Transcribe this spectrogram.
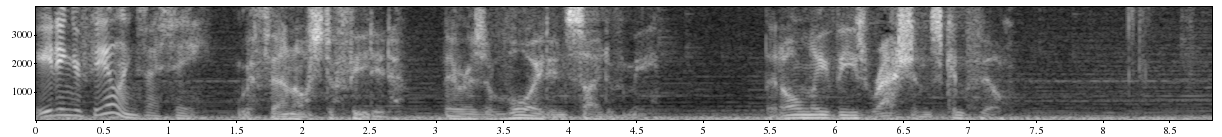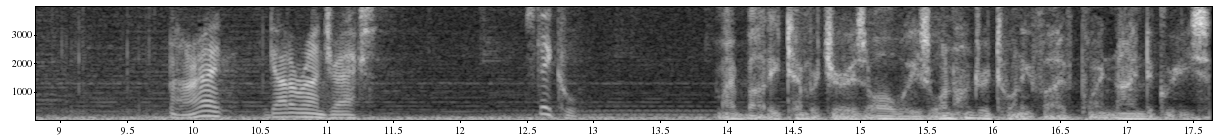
eating your feelings, I see. With Thanos defeated, there is a void inside of me that only these rations can fill. All right, gotta run, Drax. Stay cool. My body temperature is always 125.9 degrees.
